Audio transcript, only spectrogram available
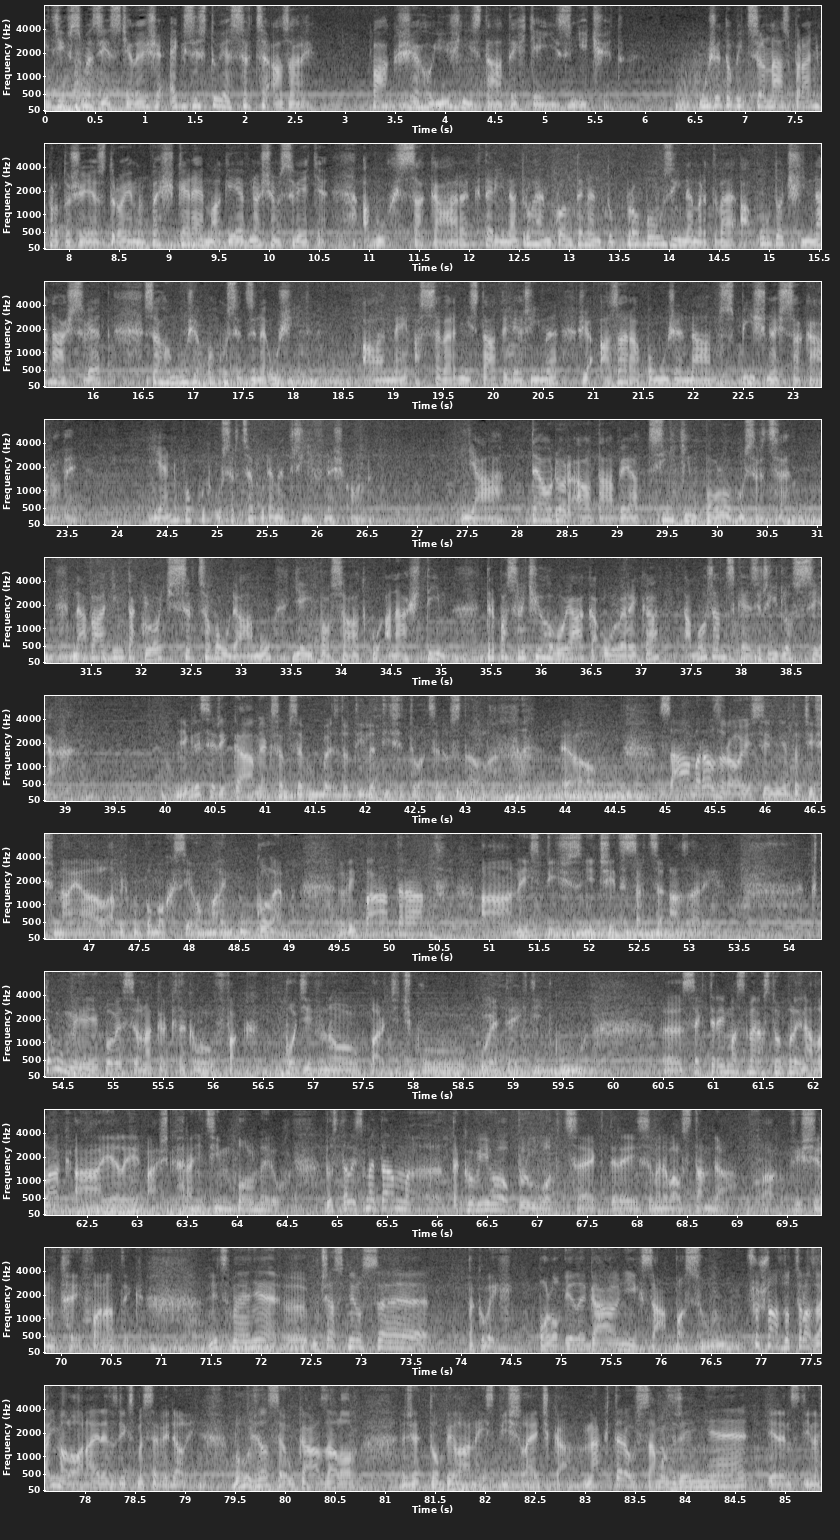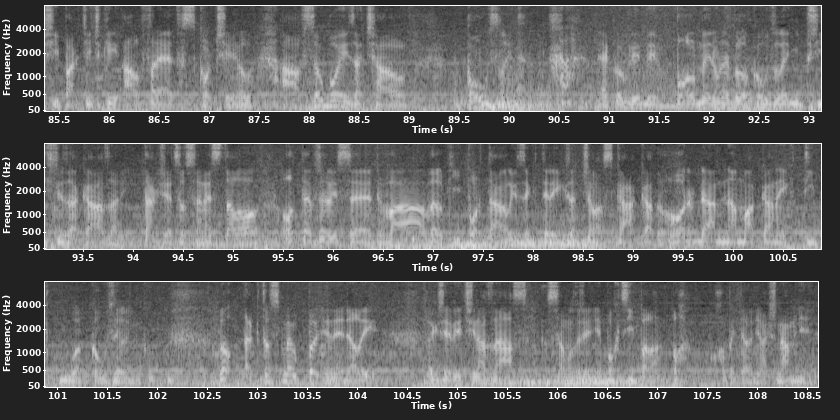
Nejdřív jsme zjistili, že existuje srdce Azary. Pak, že ho jižní státy chtějí zničit. Může to být silná zbraň, protože je zdrojem veškeré magie v našem světě. A bůh Sakár, který na druhém kontinentu probouzí nemrtvé a útočí na náš svět, se ho může pokusit zneužít. Ale my a severní státy věříme, že Azara pomůže nám spíš než Sakárovi. Jen pokud u srdce budeme dřív než on. Já, Theodor Altábia, cítím polohu srdce. Navádím tak loď srdcovou dámu, její posádku a náš tým, trpasličího vojáka Ulrika a mořanské zřídlo Siach. Někdy si říkám, jak jsem se vůbec do této situace dostal. jo, sám rozroj si mě totiž najal, abych mu pomohl s jeho malým úkolem. Vypátrat a nejspíš zničit srdce Azary. Tomu mi pověsil na krk takovou fakt podivnou partičku ujetých týpků, eh, se kterými jsme nastoupili na vlak a jeli až k hranicím Bolmiru. Dostali jsme tam eh, takovýho průvodce, který se jmenoval Standa. Fakt vyšinutý fanatik. Nicméně eh, účastnil se takových poloilegálních zápasů, což nás docela zajímalo a na jeden z nich jsme se vydali. Bohužel se ukázalo, že to byla nejspíš léčka, na kterou samozřejmě jeden z té naší partičky, Alfred, skočil a v souboji začal kouzlit. Ha, jako kdyby v Bolmiru nebylo kouzlení přísně zakázaný. Takže co se nestalo? Otevřely se dva velký portály, ze kterých začala skákat horda namakaných týpků a kouzelníků. No, tak to jsme úplně nedali, takže většina z nás samozřejmě pochcípala. Oh, pochopitelně až na mě.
